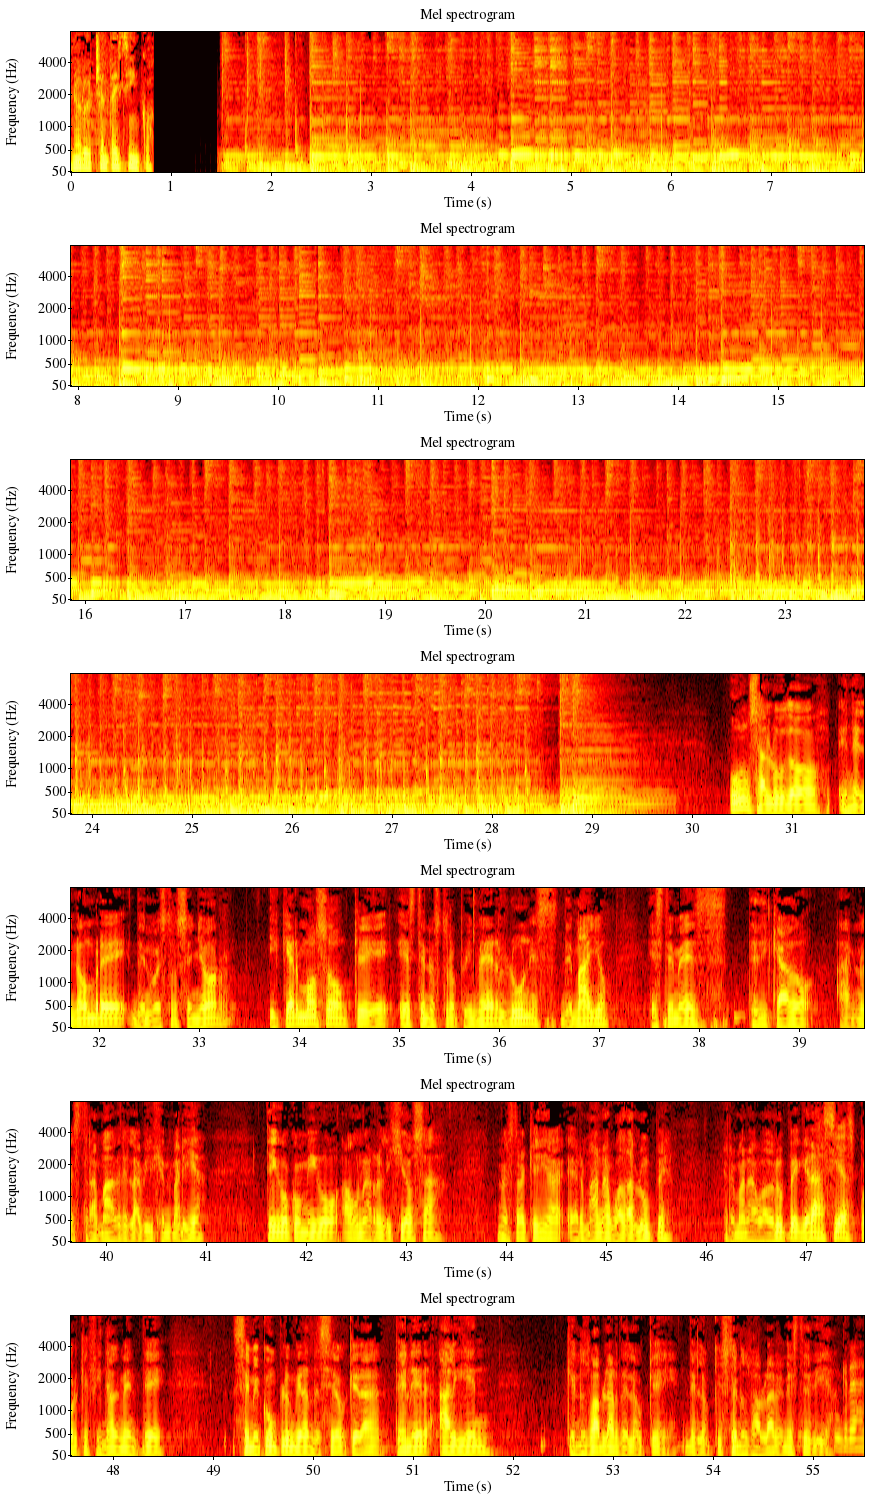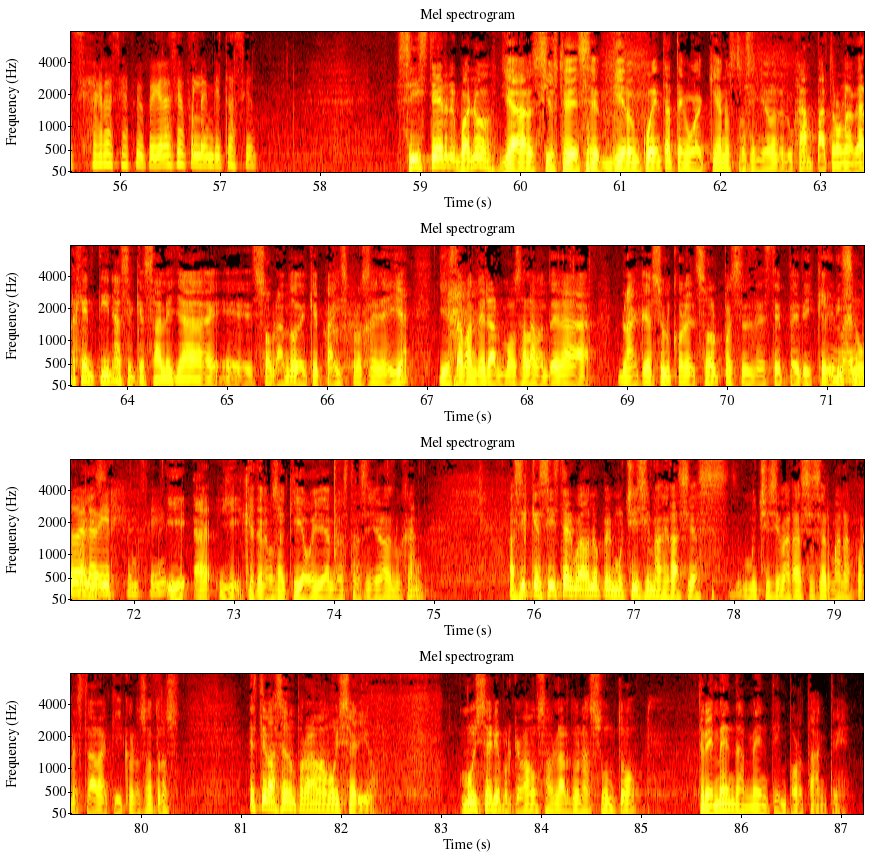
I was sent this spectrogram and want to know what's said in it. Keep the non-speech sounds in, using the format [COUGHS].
985. Un saludo en el nombre de nuestro Señor y qué hermoso que este nuestro primer lunes de mayo, este mes dedicado a nuestra Madre, la Virgen María, tengo conmigo a una religiosa, nuestra querida hermana Guadalupe. Hermana Guadalupe, gracias porque finalmente se me cumple un gran deseo, que era tener alguien que nos va a hablar de lo que, de lo que usted nos va a hablar en este día. Gracias, gracias Pepe, gracias por la invitación. Sister, bueno, ya si ustedes se dieron cuenta, tengo aquí a Nuestra Señora de Luján, patrona de Argentina, así que sale ya eh, sobrando de qué país procede ella. Y esta bandera hermosa, la bandera blanca y azul con el sol, pues es de este queridísimo país. de la Virgen, sí. Ah, y, que tenemos aquí hoy a Nuestra Señora de Luján. Así que, Sister Guadalupe, muchísimas gracias, muchísimas gracias, hermana, por estar aquí con nosotros. Este va a ser un programa muy serio, muy serio porque vamos a hablar de un asunto tremendamente importante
